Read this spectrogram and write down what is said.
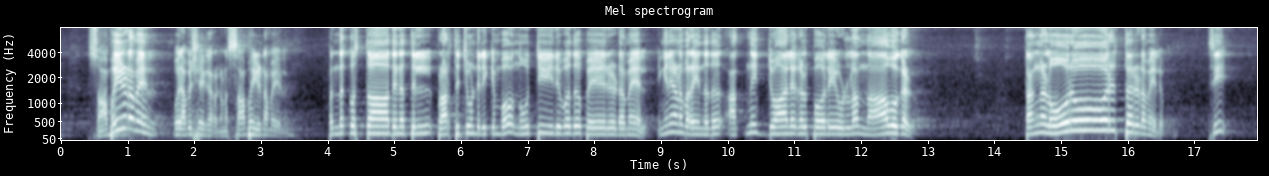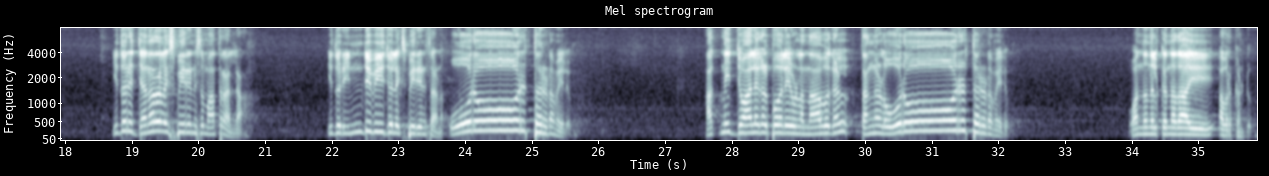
സഭയുടെ മേൽ ഒരു അഭിഷേകം ഇറങ്ങണം സഭയുടെ മേൽ. പെന്തക്കുസ്താ ദിനത്തിൽ പ്രാർത്ഥിച്ചുകൊണ്ടിരിക്കുമ്പോൾ നൂറ്റി ഇരുപത് പേരുടെ മേൽ. ഇങ്ങനെയാണ് പറയുന്നത് അഗ്നിജ്വാലകൾ പോലെയുള്ള നാവുകൾ തങ്ങൾ ഓരോരുത്തരുടെ മേലും. സി ഇതൊരു ജനറൽ എക്സ്പീരിയൻസ് മാത്രമല്ല ഇതൊരു ഇൻഡിവിജ്വൽ എക്സ്പീരിയൻസ് ആണ്. ഓരോരുത്തരുടെ മേലും. അഗ്നിജ്വാലകൾ പോലെയുള്ള നാവുകൾ തങ്ങൾ ഓരോരുത്തരുടെ മേലും. വന്നു നിൽക്കുന്നതായി അവർ കണ്ടു.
